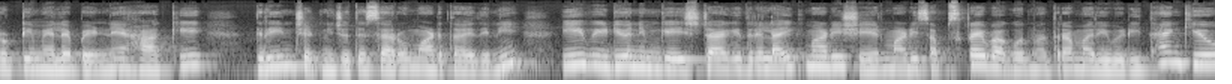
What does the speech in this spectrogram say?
ರೊಟ್ಟಿ ಮೇಲೆ ಬೆಣ್ಣೆ ಹಾಕಿ ಗ್ರೀನ್ ಚಟ್ನಿ ಜೊತೆ ಸರ್ವ್ ಮಾಡ್ತಾ ಇದ್ದೀನಿ. ಈ ವಿಡಿಯೋ ನಿಮಗೆ ಇಷ್ಟ ಆಗಿದರೆ ಲೈಕ್ ಮಾಡಿ ಶೇರ್ ಮಾಡಿ ಸಬ್ಸ್ಕ್ರೈಬ್ ಆಗೋದು ಮಾತ್ರ ಮರಿಬೇಡಿ. ಥ್ಯಾಂಕ್ ಯು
